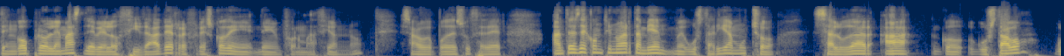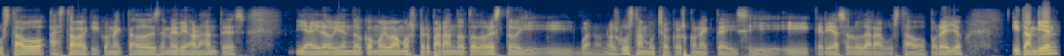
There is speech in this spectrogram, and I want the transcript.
tengo problemas de velocidad de refresco de, información, ¿no? Es algo que puede suceder. Antes de continuar también me gustaría mucho saludar a Gustavo. Gustavo ha estado aquí conectado desde media hora antes y ha ido viendo cómo íbamos preparando todo esto y, bueno, nos gusta mucho que os conectéis y, quería saludar a Gustavo por ello. Y también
